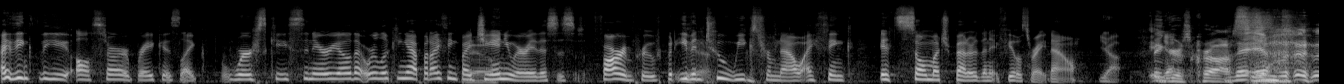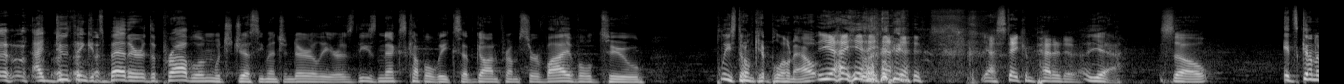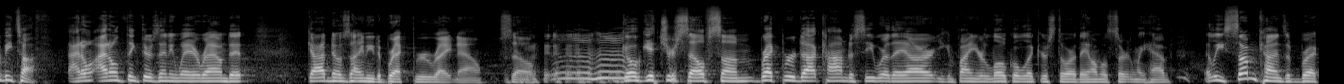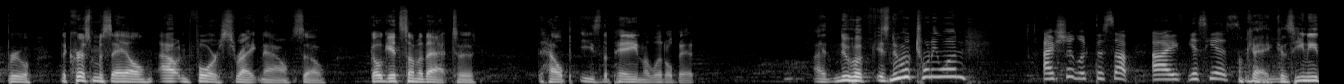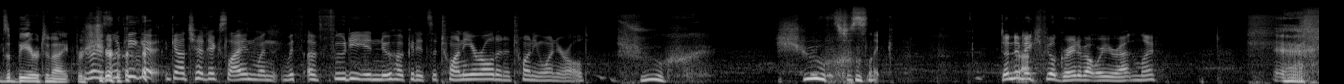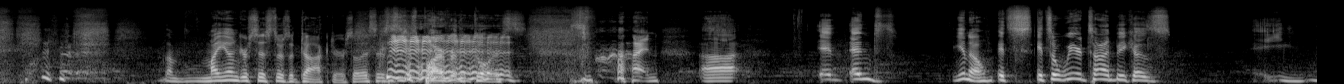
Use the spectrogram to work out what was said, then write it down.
I think the All Star break is like worst case scenario that we're looking at. But I think by Yeah. January this is far improved. But even two weeks from now, I think it's so much better than it feels right now. yeah. Fingers crossed. The- and I do think it's better. The problem, which Jesse mentioned earlier, is these next couple weeks have gone from survival to please don't get blown out. Yeah, yeah, yeah. yeah. yeah, stay competitive. Yeah. So it's gonna be tough. I don't I don't think there's any way around it. God knows I need a Breck Brew right now. So go get yourself some. BreckBrew.com to see where they are. You can find your local liquor store. They almost certainly have at least some kinds of Breck Brew. The Christmas ale out in force right now. So go get some of that to help ease the pain a little bit. I, Newhook is Newhook 21? I actually looked this up. I yes, he is. Okay, mm-hmm. because he needs a beer tonight for 'Cause I sure. was looking at Galchenyuk's line when with a foodie in Newhook, and it's a 20 year old and a 21 year old. It's just like Doesn't it make you feel great about where you're at in life? Um, my younger sister's a doctor, so this is just par for the course. It's fine. Uh, and, and you know, it's it's a weird time because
